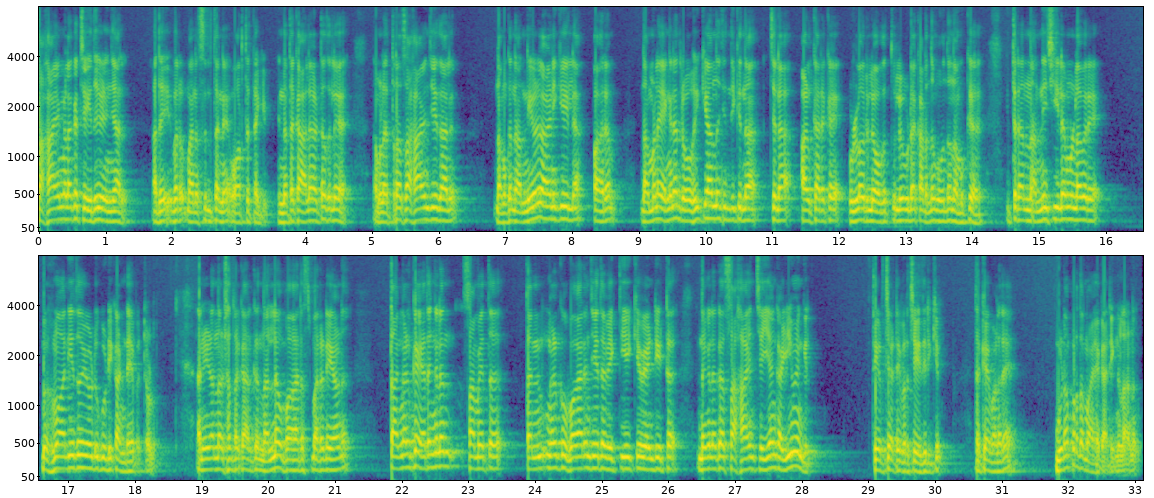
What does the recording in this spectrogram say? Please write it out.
സഹായങ്ങളൊക്കെ ചെയ്തു കഴിഞ്ഞാൽ അത് ഇവർ മനസ്സിൽ തന്നെ ഓർത്തിട്ടയ്ക്കും ഇന്നത്തെ കാലഘട്ടത്തിൽ നമ്മൾ എത്ര സഹായം ചെയ്താലും നമുക്ക് നന്ദിയോട് കാണിക്കുകയില്ല. പകരം നമ്മളെ എങ്ങനെ ദ്രോഹിക്കാമെന്ന് ചിന്തിക്കുന്ന ചില ആൾക്കാരൊക്കെ ഉള്ള ഒരു ലോകത്തിലൂടെ കടന്നു പോകുന്ന നമുക്ക് ഇത്തരം നന്ദി ശീലമുള്ളവരെ ബഹുമാനീയതയോടുകൂടി കണ്ടേ പറ്റുള്ളൂ. അനിഴം നക്ഷത്രക്കാർക്ക് നല്ല ഉപകാര സ്മരണയാണ് തങ്ങൾക്ക് ഏതെങ്കിലും സമയത്ത് തങ്ങൾക്ക് ഉപകാരം ചെയ്ത വ്യക്തിക്ക് വേണ്ടിയിട്ട് എന്തെങ്കിലുമൊക്കെ സഹായം ചെയ്യാൻ കഴിയുമെങ്കിൽ തീർച്ചയായിട്ടും ഇവർ ചെയ്തിരിക്കും. ഇതൊക്കെ വളരെ ഗുണപ്രദമായ കാര്യങ്ങളാണ്.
